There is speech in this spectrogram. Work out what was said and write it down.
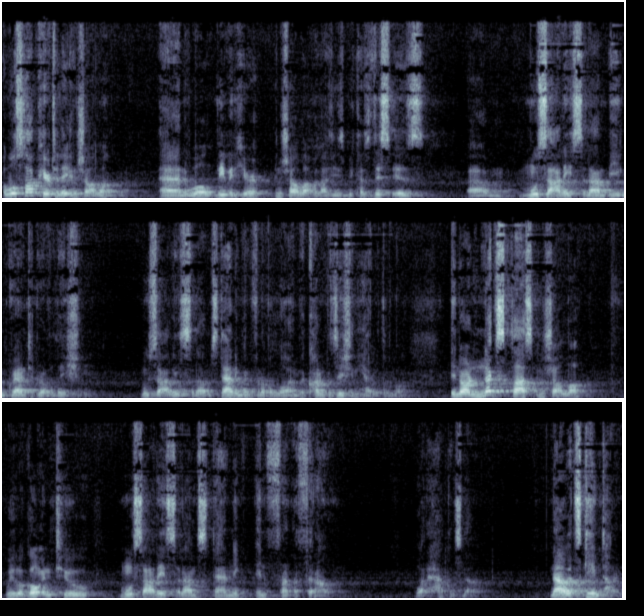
We'll stop here today, inshallah, and we'll leave it here, inshallah al aziz, because this is um, Musa alayhi salam being granted revelation. Musa alayhi salam standing in front of Allah and the conversation he had with Allah. In our next class, inshallah, we will go into Musa alayhi salam standing in front of Fir'aun. What happens now? Now it's game time.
